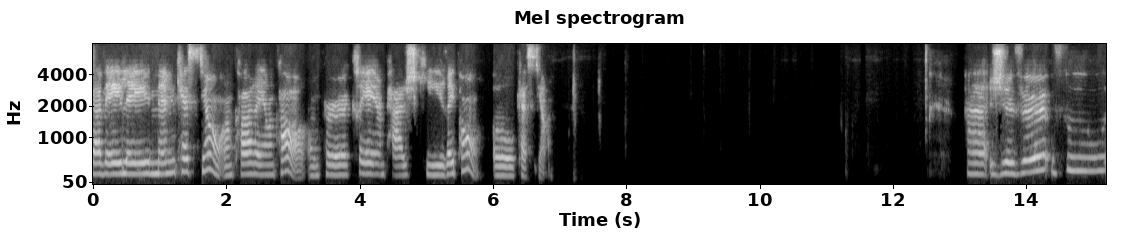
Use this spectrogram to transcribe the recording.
avez les mêmes questions encore et encore, on peut créer une page qui répond aux questions. Euh, je veux vous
